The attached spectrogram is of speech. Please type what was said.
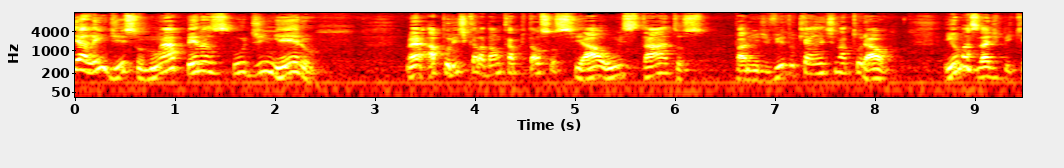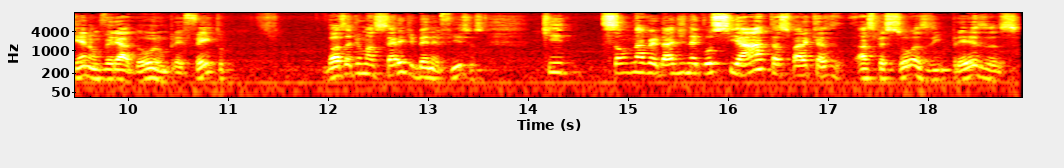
E além disso, não é apenas o dinheiro. Né? A política ela dá um capital social, um status para o indivíduo que é antinatural. Em uma cidade pequena, um vereador, um prefeito, goza de uma série de benefícios que são, na verdade, negociatas para que as, as pessoas, as empresas,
